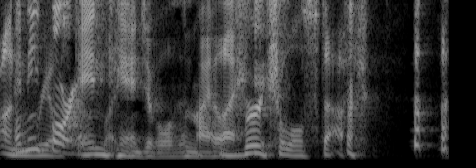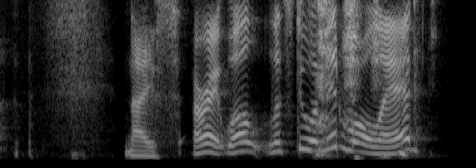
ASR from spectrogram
I need more stuff, like intangibles in my life. virtual stuff. nice. All right. Well, let's do a mid roll ad.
